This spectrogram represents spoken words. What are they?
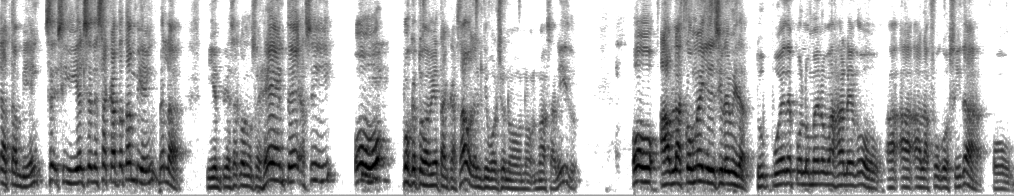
ah, también, si, si él se desacata también, ¿verdad? Y empieza a conocer gente así, o porque todavía están casados, el divorcio no, no, no ha salido. O habla con ella y decirle, mira, tú puedes por lo menos bajarle dos a, a- a la fogosidad o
